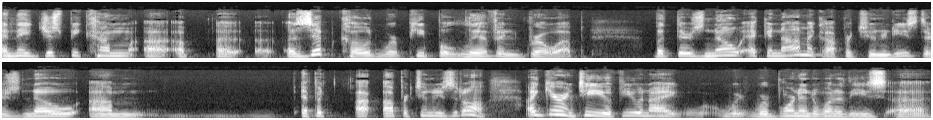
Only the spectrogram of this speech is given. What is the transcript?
And they just become a, a, a, zip code where people live and grow up. But there's no economic opportunities. There's no um, opportunities at all. I guarantee you, if you and I were born into one of these uh,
